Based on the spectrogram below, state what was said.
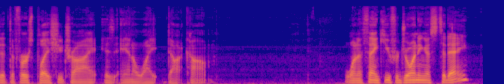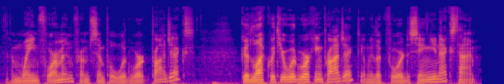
that the first place you try is annawhite.com. Want to thank you for joining us today. I'm Wayne Foreman from Simple Woodwork Projects. Good luck with your woodworking project, and we look forward to seeing you next time.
